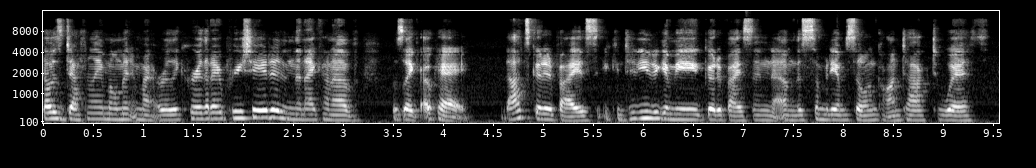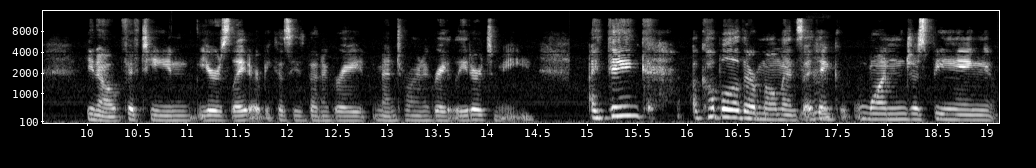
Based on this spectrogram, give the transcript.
that was definitely a moment in my early career that i appreciated and then i kind of was like okay that's good advice you continue to give me good advice and um, this is somebody i'm still in contact with you know 15 years later because he's been a great mentor and a great leader to me i think a couple other moments mm-hmm. i think one just being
